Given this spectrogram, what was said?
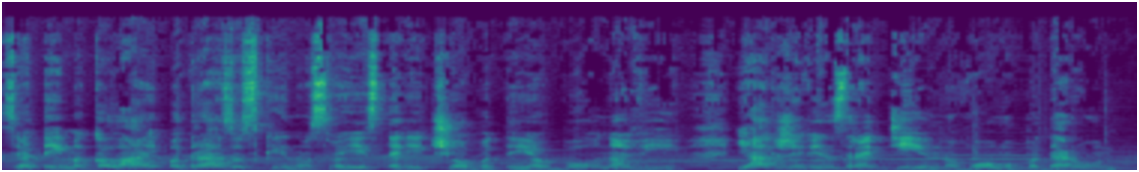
Святий Миколай одразу скинув свої старі чоботи і обув нові. Як же він зрадів новому подарунку.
